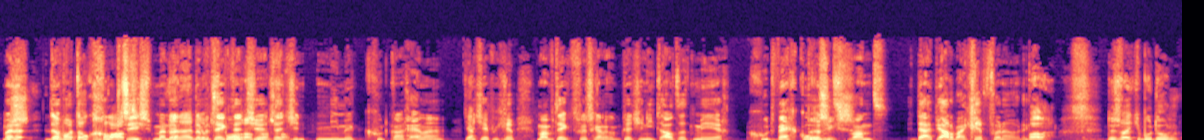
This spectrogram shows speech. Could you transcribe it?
Maar Dus dat- dan dat- wordt het ook glad. Precies, maar dan, dat betekent dat je, dat je niet meer goed kan remmen. Want je hebt je grip. Maar het betekent waarschijnlijk ook dat je niet altijd meer goed wegkomt. Precies. Want daar heb je allebei grip voor nodig. Voilà. Dus wat je moet doen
